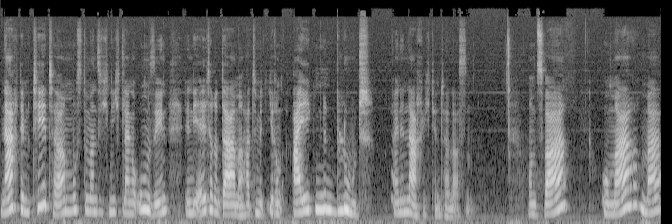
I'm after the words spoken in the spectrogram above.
Nach dem Täter musste man sich nicht lange umsehen, denn die ältere Dame hatte mit ihrem eigenen Blut eine Nachricht hinterlassen. Und zwar Omar m'a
